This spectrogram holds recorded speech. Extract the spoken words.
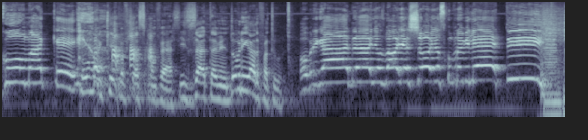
Como que? Como é que para fechar essa conversa, exatamente. Obrigado, Fatu. Obrigada, nós vamos show, nós compra bilhete!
